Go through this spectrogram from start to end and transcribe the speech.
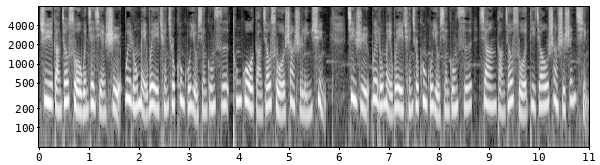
据港交所文件显示，卫龙美味全球控股有限公司通过港交所上市聆讯。近日，卫龙美味全球控股有限公司向港交所递交上市申请。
